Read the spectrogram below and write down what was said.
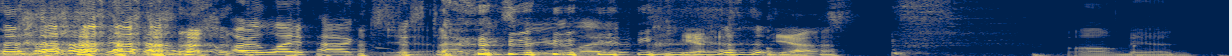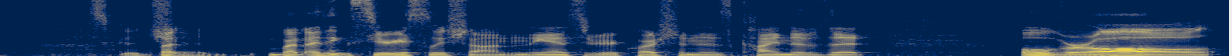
Our life hacks, just tactics for your life. yeah, yeah. oh man, it's good But shit. but I think seriously, Sean, the answer to your question is kind of that overall.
